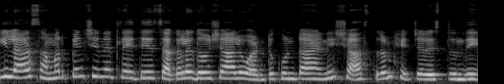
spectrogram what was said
ఇలా సమర్పించినట్లయితే సకల దోషాలు అంటుకుంటాయని శాస్త్రం హెచ్చరిస్తుంది.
